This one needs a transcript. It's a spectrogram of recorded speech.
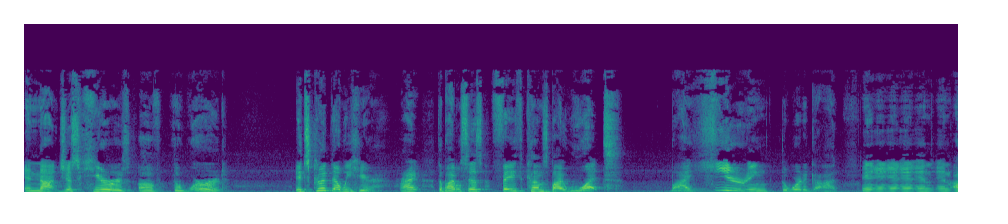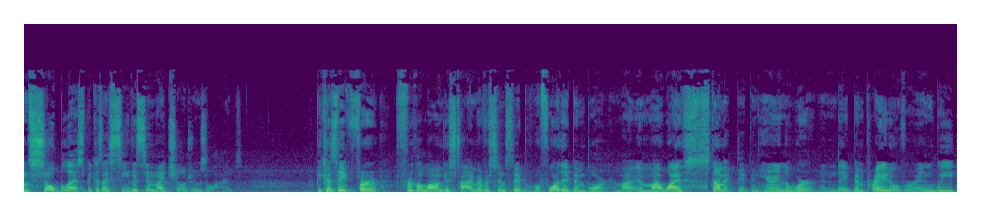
and not just hearers of the word. It's good that we hear, right? The Bible says faith comes by what? By hearing the word of God. And, and, and, and, I'm so blessed because I see this in my children's lives. Because they, for, for the longest time, ever since they, before they've been born, in my, in my wife's stomach, they've been hearing the word and they've been prayed over. And we,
